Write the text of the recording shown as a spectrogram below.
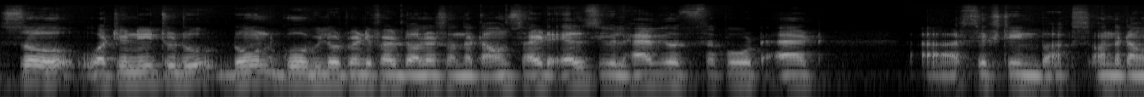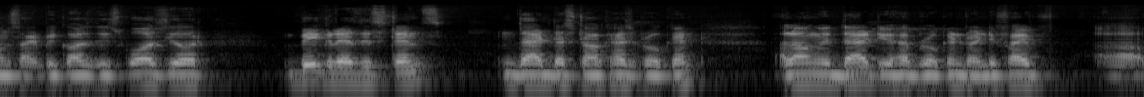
So what you need to do don't go below $25 on the downside else you will have your support at uh, 16 bucks on the downside because this was your big resistance that the stock has broken. Along with that you have broken 25 uh,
